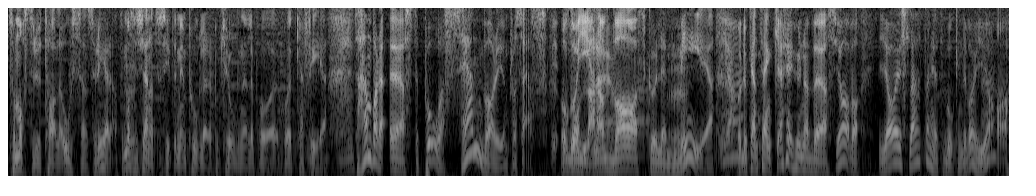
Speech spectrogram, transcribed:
så måste du tala osensurerat. Du måste känna att du sitter med en polare på krogen eller på, på ett café. Så han bara öste på. Sen var det ju en process. Och Och gå igenom ja. vad skulle med. Och du kan tänka dig hur nervös jag var. Jag är Zlatan heter boken, det var ju jag.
